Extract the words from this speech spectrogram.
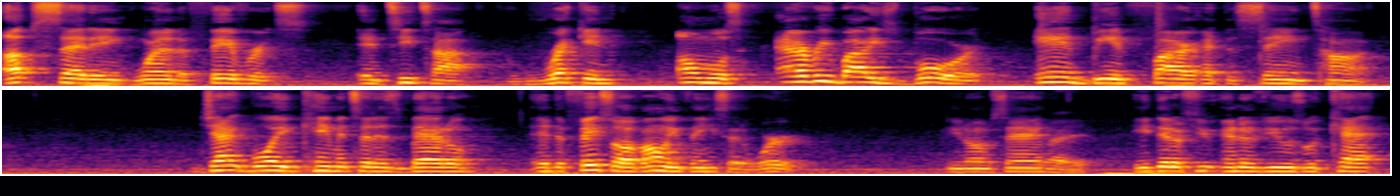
upsetting one of the favorites in T Top, wrecking almost everybody's board and being fired at the same time. Jack Boy came into this battle at the face off. I don't even think he said a word. You know what I'm saying? right. He did a few interviews with Cap.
